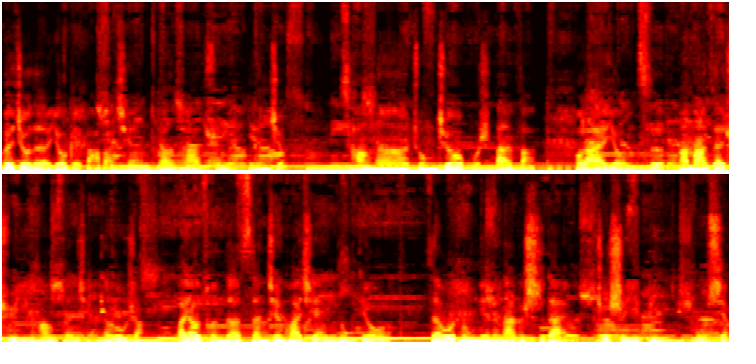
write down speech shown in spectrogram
愧疚的又给爸爸钱让他去买烟酒。藏呢，终究不是办法。后来有一次，妈妈在去银行存钱的路上，把要存的三千块钱弄丢了。在我童年的那个时代，这是一笔不小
